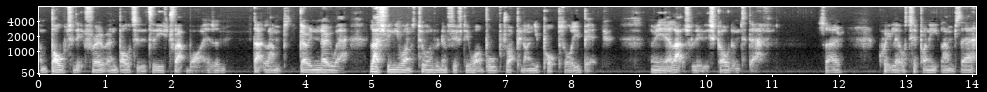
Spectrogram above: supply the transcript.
and bolted it through and bolted it to these trap wires and that lamp's going nowhere. Last thing you want is 250 watt bulb dropping on your pups or your bitch. I mean, it'll absolutely scold them to death. So, quick little tip on heat lamps there.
